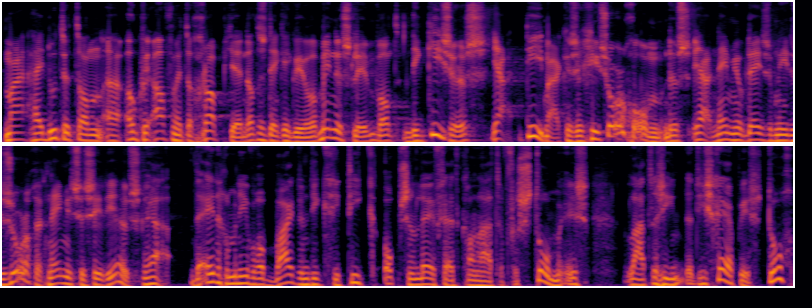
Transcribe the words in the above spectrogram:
Maar hij doet het dan uh, ook weer af met een grapje. En dat is denk ik weer wat minder slim. Want die kiezers, ja, die maken zich hier zorgen om. Dus ja, neem je op deze manier de zorgen. Neem je ze serieus. Ja, de enige manier waarop Biden die kritiek op zijn leeftijd kan laten verstommen... is laten zien dat hij scherp is, toch?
